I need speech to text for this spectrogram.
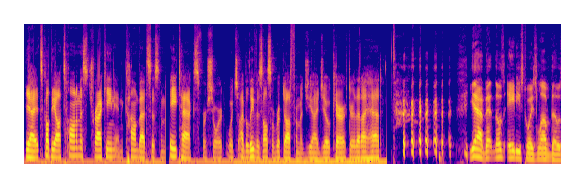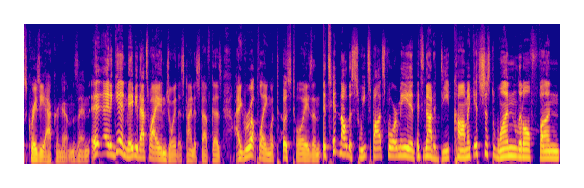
Yeah, it's called the Autonomous Tracking and Combat System, ATACS for short, which I believe is also ripped off from a GI Joe character that I had. yeah, that those '80s toys love those crazy acronyms, and and again, maybe that's why I enjoy this kind of stuff because I grew up playing with those toys, and it's hitting all the sweet spots for me. It, it's not a deep comic; it's just one little fun,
